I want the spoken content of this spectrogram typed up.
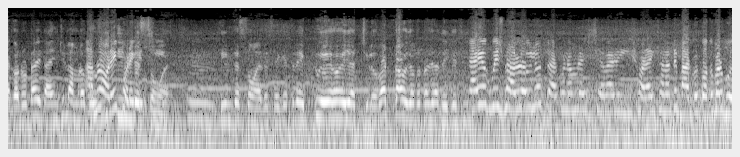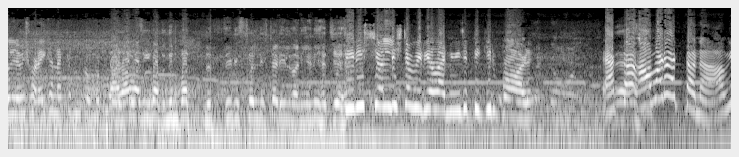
এগারোটাই টাইম ছিল আমরা আমরা বলছি অনেক পরে তিনটের গেছি। সময় হুম। তিনটের সময় তো সেক্ষেত্রে একটু এ হয়ে যাচ্ছিল বাট তাও যতটা যা দেখেছি। যাই হোক বেশ ভালো লাগল। তো এখন আমরা এসেছি আবার এই সরাইখানাতে। বারবার কতবার বলি আমি সরাইখানা সরাইখানাকে প্রমোট দাদাও আজকে কতদিন পর তিরিশ চল্লিশটা রিল বানিয়ে নিয়েছে। তিরিশ চল্লিশটা ভিডিও বানিয়ে নিয়েছে টিকির পর। একটা আমারও একটা না আমি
